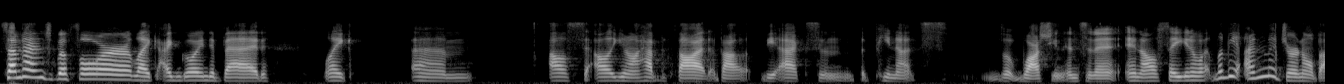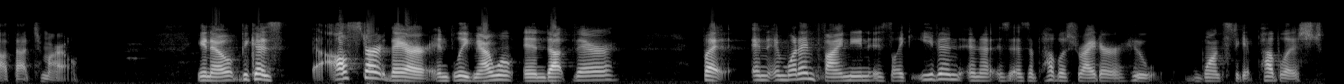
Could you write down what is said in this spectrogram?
sometimes before like i'm going to bed like um i'll i'll you know i have the thought about the ex and the peanuts the washing incident and i'll say you know what let me i'm going to journal about that tomorrow you know because i'll start there and believe me i won't end up there but and and what i'm finding is like even in a, as, as a published writer who wants to get published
